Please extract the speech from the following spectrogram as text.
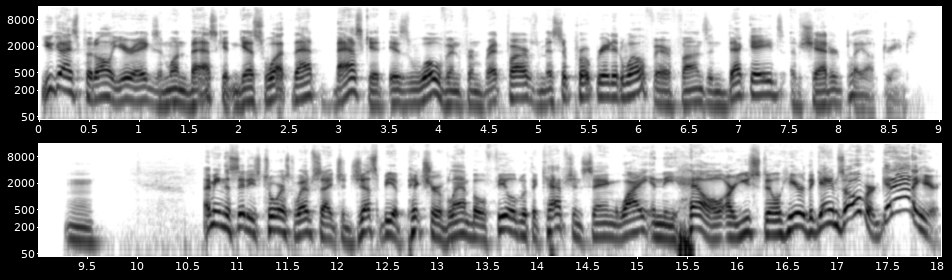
You guys put all your eggs in one basket, and guess what? That basket is woven from Brett Favre's misappropriated welfare funds and decades of shattered playoff dreams. Mm. I mean, the city's tourist website should just be a picture of Lambeau Field with a caption saying, Why in the hell are you still here? The game's over. Get out of here.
